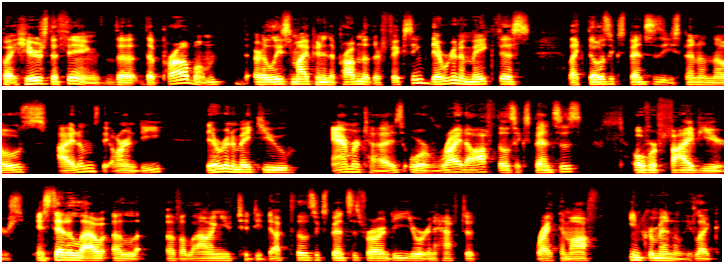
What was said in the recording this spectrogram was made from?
But here's the thing, the the problem, or at least in my opinion, the problem that they're fixing, they were going to make this like those expenses that you spend on those items, the R&D, they were going to make you amortize or write off those expenses over five years. Instead of, allow, of allowing you to deduct those expenses for r&d you were going to have to write them off incrementally like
